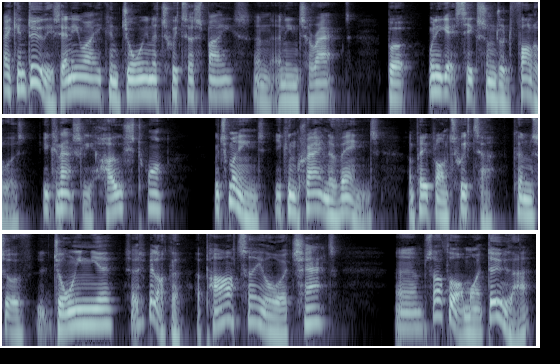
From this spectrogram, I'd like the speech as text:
You can do this anyway. You can join a Twitter space and, and interact. But when you get 600 followers, you can actually host one, which means you can create an event and people on Twitter can sort of join you. So it's a bit like a, a party or a chat. Um, so I thought I might do that.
